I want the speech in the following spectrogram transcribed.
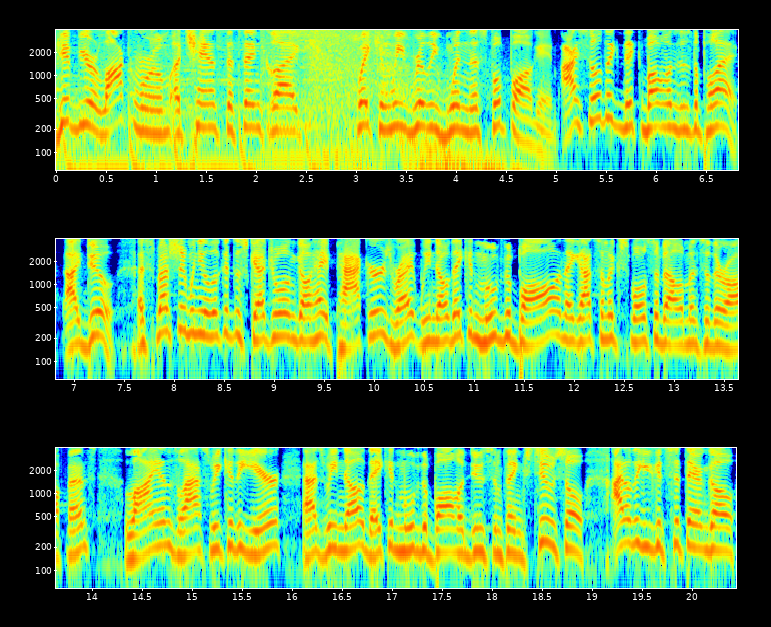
give your locker room a chance to think like, wait, can we really win this football game? I still think Nick Mullens is the play. I do. Especially when you look at the schedule and go, hey, Packers, right? We know they can move the ball and they got some explosive elements of their offense. Lions last week of the year, as we know, they can move the ball and do some things too. So I don't think you could sit there and go,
